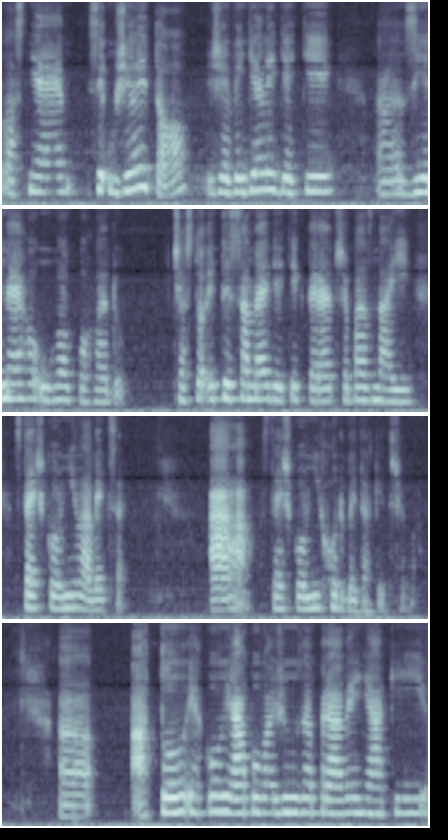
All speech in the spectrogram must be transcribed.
vlastně si užili to, že viděli děti eh, z jiného úhlu pohledu. Často i ty samé děti, které třeba znají z té školní lavice a z té školní chodby taky třeba. A to jako já považuji za právě nějaký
